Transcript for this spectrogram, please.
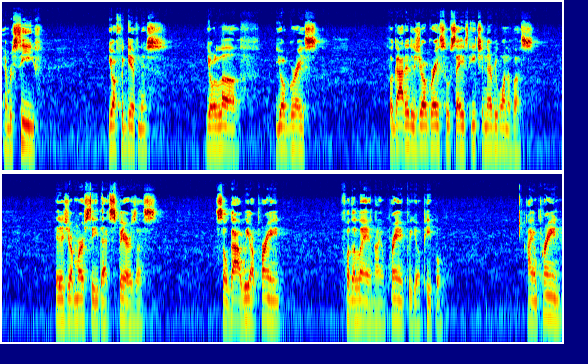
and receive your forgiveness, your love, your grace. For God, it is your grace who saves each and every one of us. It is your mercy that spares us. So, God, we are praying for the land. I am praying for your people. I am praying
